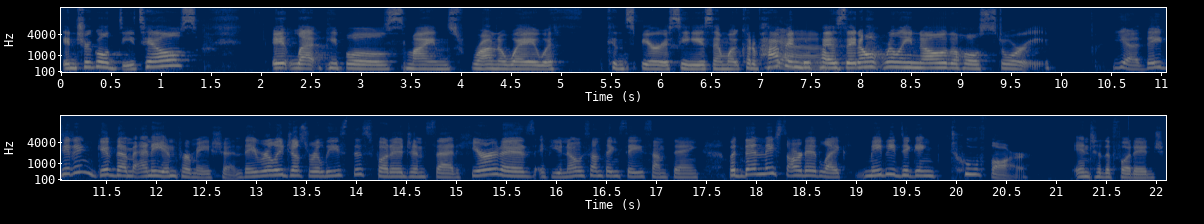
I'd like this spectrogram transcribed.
integral details, it let people's minds run away with conspiracies and what could have happened Yeah. because they don't really know the whole story. Yeah, they didn't give them any information. They really just released this footage and said, "Here it is. If you know something, say something." But then they started like maybe digging too far into the footage.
